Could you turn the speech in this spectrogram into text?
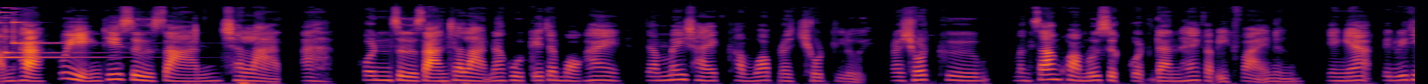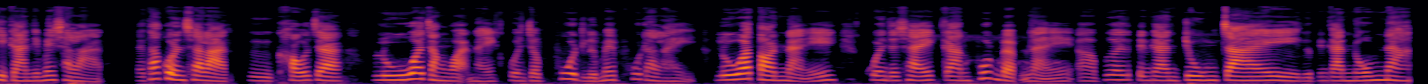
3 ค่ะ ผู้หญิงที่สื่อสารฉลาดอะคนสื่อสารฉลาดนะครูเกจะบอกให้จะไม่ใช้คำว่าประชดเลย ประชดคือ มันสร้างความรู้สึกกดดันให้กับอีกฝ่ายหนึ่ง อย่างเงี้ยเป็นวิธีการที่ไม่ฉลาด แต่ถ้าคนฉลาดคือเขาจะรู้ว่าจังหวะไหนควรจะพูดหรือไม่พูดอะไร รู้ว่าตอนไหนควรจะใช้การพูดแบบไหนเอ่อเพื่อเป็นการจูงใจหรือเป็นการโน้มน้า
